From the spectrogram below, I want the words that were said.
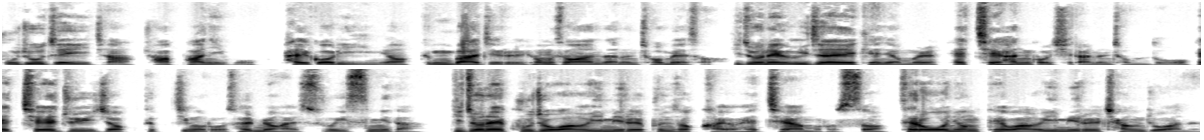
구조재이자 좌판이고 팔걸이이며 등받이를 형성한다는 점에서 기존의 의자의 개념을 해체한 것이라는 점도 해체주의적 특징으로 설명할 수 있습니다. 기존의 구조와 의미를 분석하여 해체함으로써 새로운 형태와 의미를 창조하는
